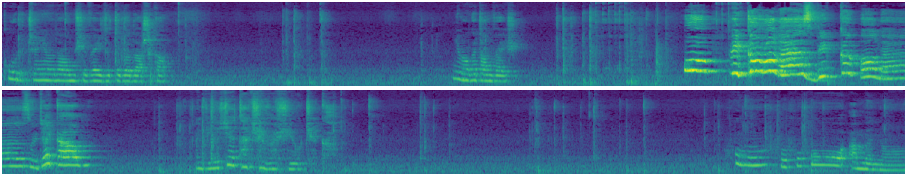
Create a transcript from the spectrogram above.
Kurczę, nie udało mi się wejść do tego daszka. Nie mogę tam wejść. O! Big cojones! Big cojones! Uciekam! Widzicie, tak się właśnie ucieka. Hu, hu, hu, hu, ameno.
